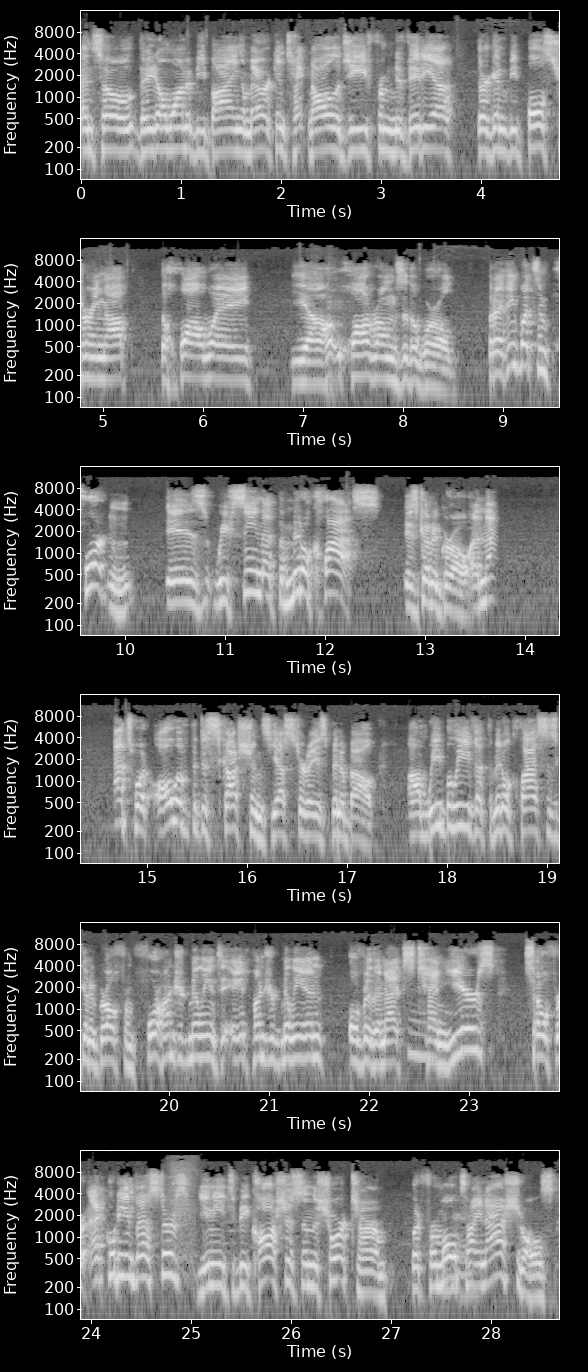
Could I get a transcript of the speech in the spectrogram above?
And so they don't want to be buying American technology from NVIDIA. They're going to be bolstering up the Huawei, the uh, Huarongs of the world. But I think what's important is we've seen that the middle class is going to grow. And that, that's what all of the discussions yesterday has been about. Um, we believe that the middle class is going to grow from 400 million to 800 million over the next mm-hmm. 10 years. So for equity investors, you need to be cautious in the short term. But for mm-hmm. multinationals,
